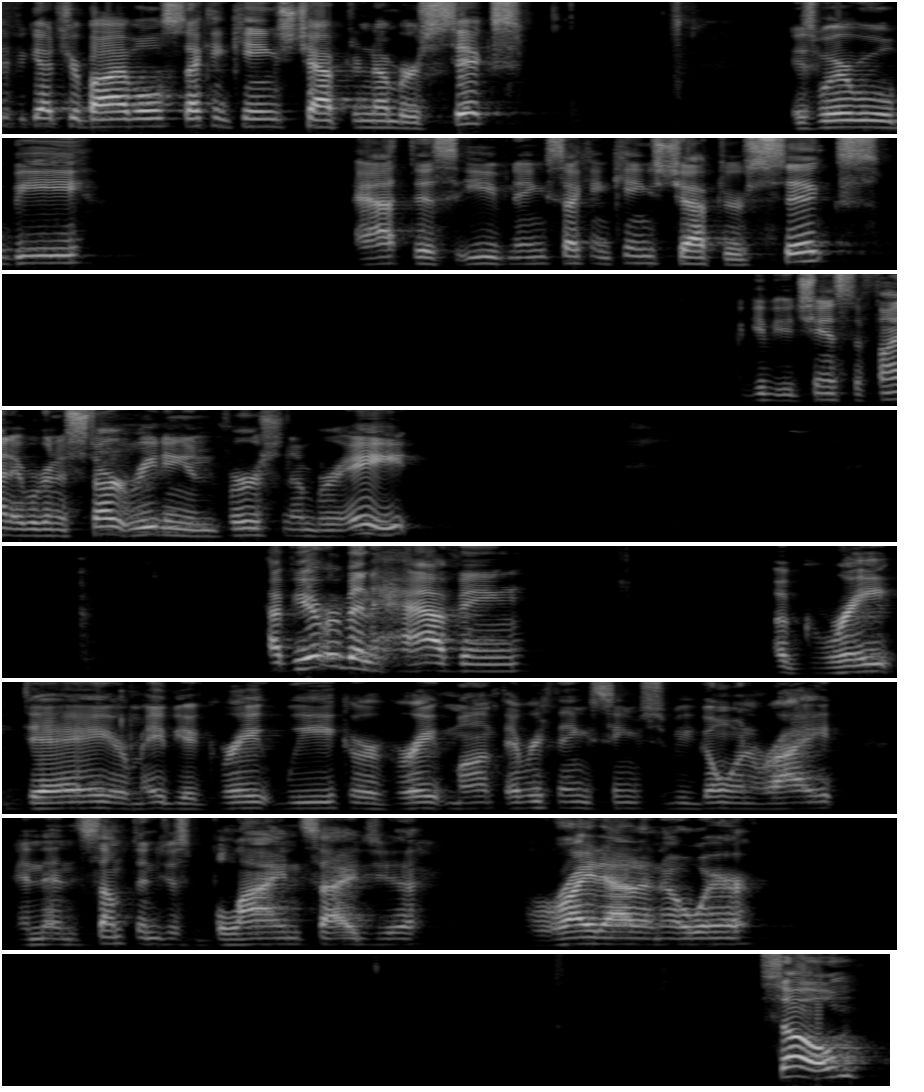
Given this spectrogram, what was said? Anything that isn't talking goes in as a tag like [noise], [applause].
If you got your Bible, Second Kings chapter number 6 is where we will be at this evening. Second Kings chapter 6. I'll give you a chance to find it. We're going to start reading in verse number 8. Have you ever been having a great day or maybe a great week or a great month? Everything seems to be going right, and then something just blindsides you right out of nowhere. So,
